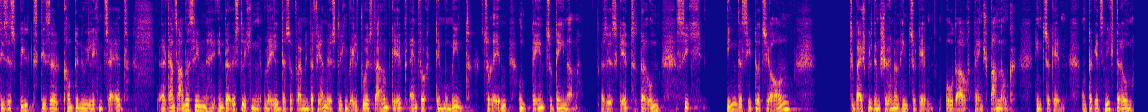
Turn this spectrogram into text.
dieses Bild dieser kontinuierlichen Zeit äh, ganz anders in, in der östlichen Welt, also vor allem in der fernöstlichen Welt, wo es darum geht, einfach den Moment zu leben und den zu dehnen. Also es geht darum, sich in der Situation zum Beispiel dem Schönen hinzugeben oder auch der Entspannung hinzugeben. Und da geht es nicht darum,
